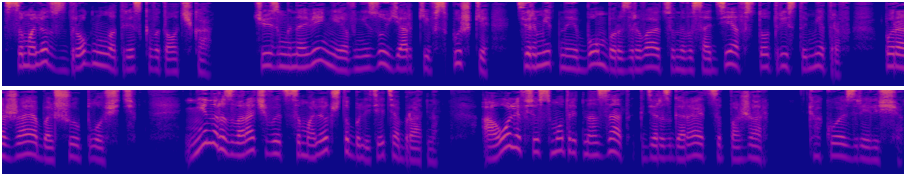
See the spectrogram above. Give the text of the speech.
Самолет вздрогнул от резкого толчка. Через мгновение внизу яркие вспышки, термитные бомбы разрываются на высоте в 100-300 метров, поражая большую площадь. Нина разворачивает самолет, чтобы лететь обратно. А Оля все смотрит назад, где разгорается пожар. Какое зрелище!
